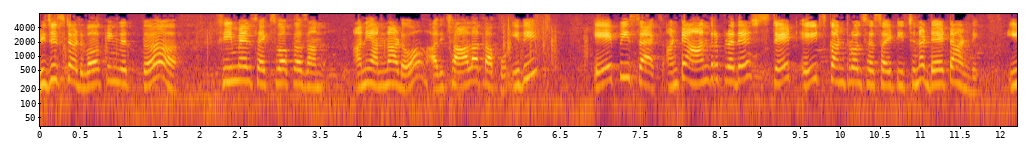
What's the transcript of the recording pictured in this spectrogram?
రిజిస్టర్డ్ వర్కింగ్ విత్ ఫీమేల్ సెక్స్ వర్కర్స్ అని అన్నాడు అది చాలా తప్పు. ఇది ఏపీ సాక్స్ అంటే ఆంధ్రప్రదేశ్ స్టేట్ ఎయిడ్స్ కంట్రోల్ సొసైటీ ఇచ్చిన డేటా అండి. ఈ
